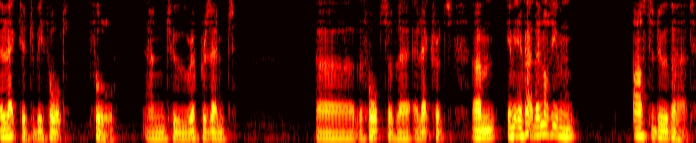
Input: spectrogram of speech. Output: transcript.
elected to be thought full and to represent uh, the thoughts of their electorates. Um, in, in fact, they're not even asked to do that.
